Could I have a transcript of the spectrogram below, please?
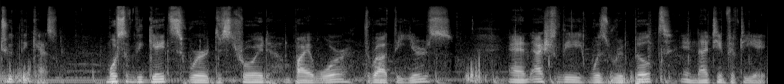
to the castle. Most of the gates were destroyed by war throughout the years, and actually was rebuilt in 1958.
